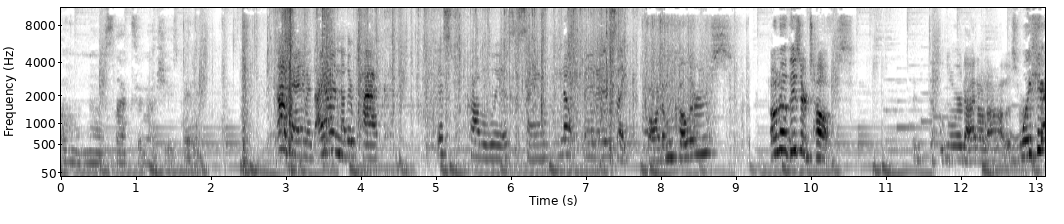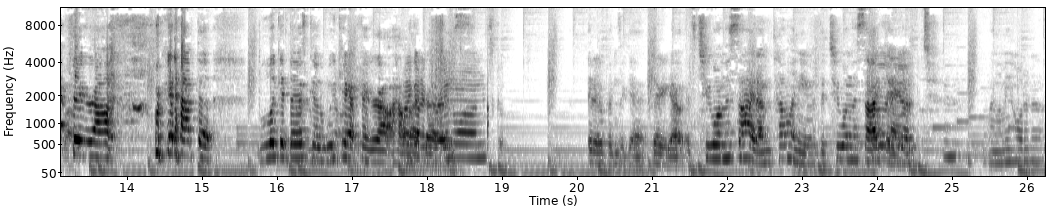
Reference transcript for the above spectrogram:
Oh no, slacks are not shoes, baby. Okay, anyways, I have another pack. This probably is the same. Nope, it is like, Autumn colors. Oh no, these are tops. Lord, I don't know how this works. We can't but figure out. We're gonna have to look at this because we no can't idea. figure out how I got a green one. Let's go. It opens again. There you go. It's two on the side. I'm telling you, the two on the side Oh, thing. yeah, two. Wait, let me hold it up.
